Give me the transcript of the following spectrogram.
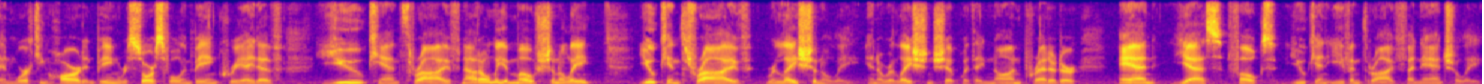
and working hard and being resourceful and being creative, you can thrive not only emotionally, you can thrive relationally in a relationship with a non predator. And yes, folks, you can even thrive financially.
